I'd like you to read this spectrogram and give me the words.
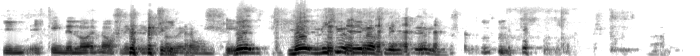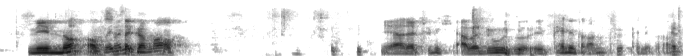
ich, ich ging den Leuten auf LinkedIn schon wieder um den Keks. Nee, nicht nur denen auf LinkedIn. Wem noch? Auf Instagram auch. Ja, natürlich. Aber du, so penetrant. Penetrant,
